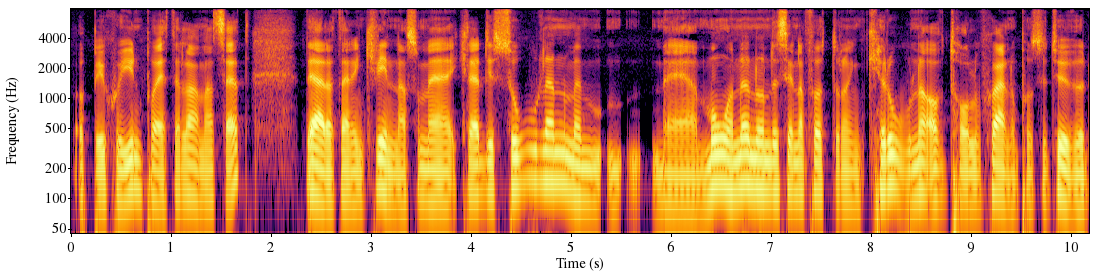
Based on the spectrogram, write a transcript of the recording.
uppe i skyn på ett eller annat sätt. Det är att det är en kvinna som är klädd i solen med, med månen under sina fötter och en krona av tolv stjärnor på sitt huvud.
